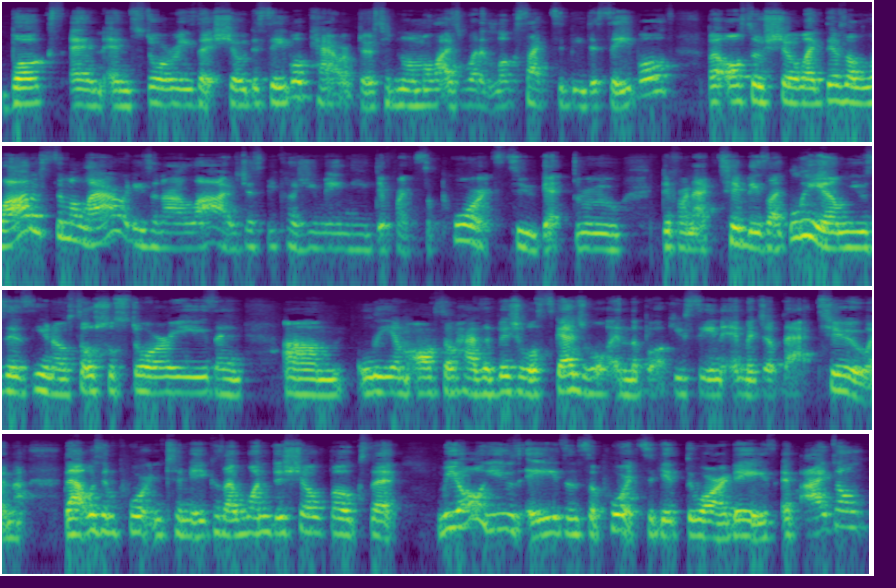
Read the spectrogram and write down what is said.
books and and stories that show disabled characters to normalize what it looks like to be disabled but also show like there's a lot of similarities in our lives just because you may need different supports to get through different activities. Like liam uses you know social stories and um, Liam also has a visual schedule in the book. You see an image of that too. And that was important to me because I wanted to show folks that we all use aids and support to get through our days. If I don't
